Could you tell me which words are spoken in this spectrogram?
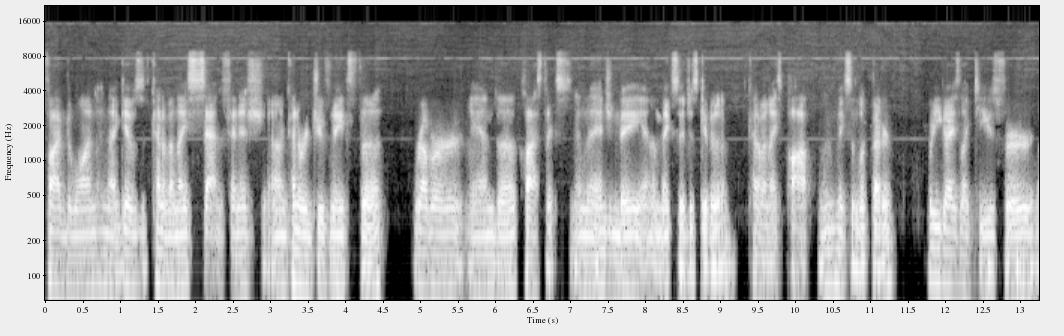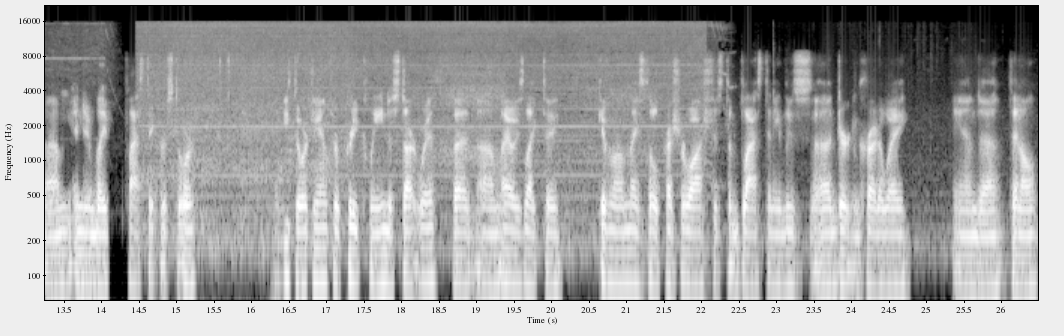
five to one, and that gives kind of a nice satin finish. Uh, kind of rejuvenates the rubber and the plastics in the engine bay, and it makes it just give it a kind of a nice pop and makes it look better. What do you guys like to use for um, engine bay plastic restore? These door jambs were pretty clean to start with, but um, I always like to give them a nice little pressure wash just to blast any loose uh, dirt and crud away. And uh, then I'll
